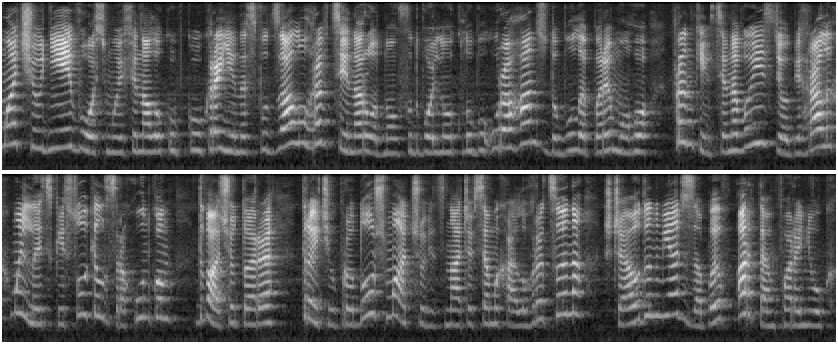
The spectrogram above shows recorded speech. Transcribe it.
Матчі однієї восьмої фіналу Кубку України з футзалу гравці народного футбольного клубу Ураган здобули перемогу. Франківці на виїзді обіграли Хмельницький сокіл з рахунком 2-4. Тричі впродовж матчу відзначився Михайло Грицина. Ще один м'яч забив Артем Фаренюк.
